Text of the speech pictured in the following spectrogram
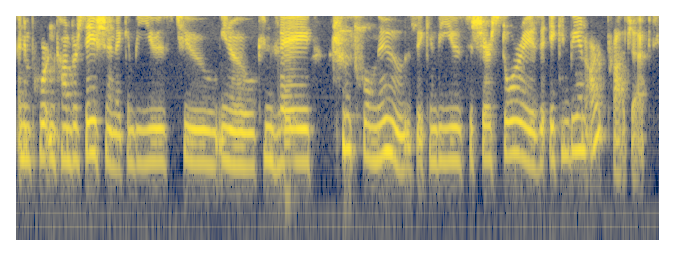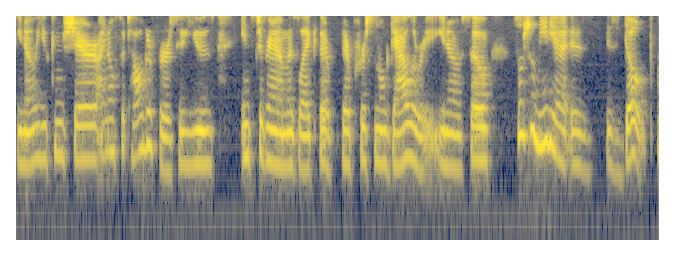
an important conversation. It can be used to, you know, convey truthful news. It can be used to share stories. It, can be an art project. You know, you can share. I know photographers who use Instagram as like their their personal gallery. You know, so social media is is dope.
